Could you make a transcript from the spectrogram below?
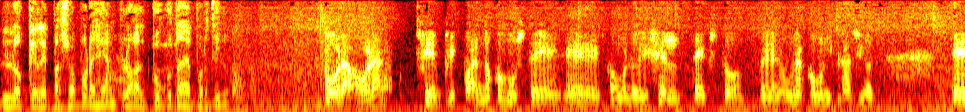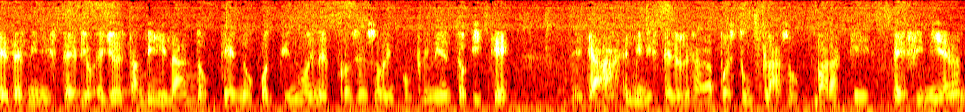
lo que le pasó, por ejemplo, al Cúcuta Deportivo. Por ahora, siempre y cuando, como usted, eh, como lo dice el texto, eh, una comunicación eh, del ministerio, ellos están vigilando que no continúen el proceso de incumplimiento y que eh, ya el ministerio les había puesto un plazo para que definieran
